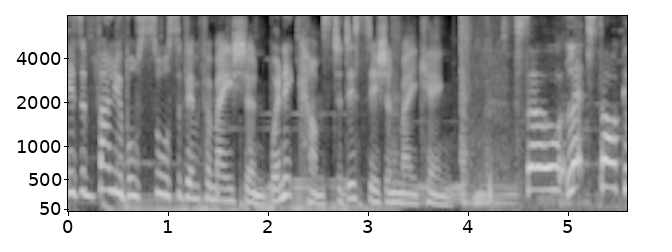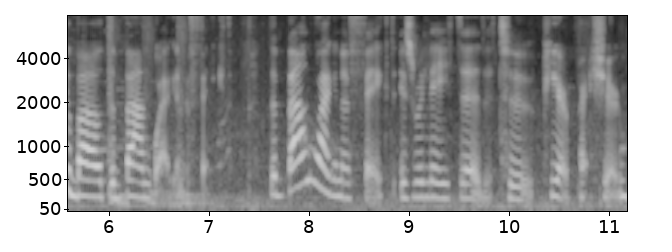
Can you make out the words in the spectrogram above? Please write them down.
is a valuable source of information when it comes to decision making. So let's talk about the bandwagon effect. The bandwagon effect is related to peer pressure.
